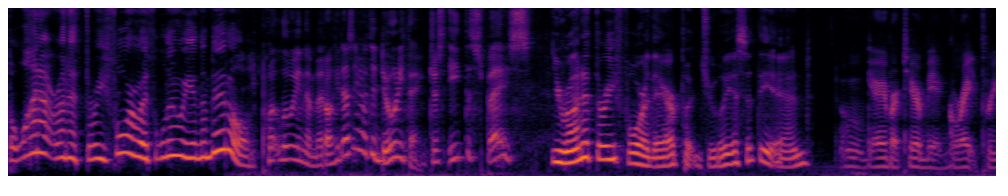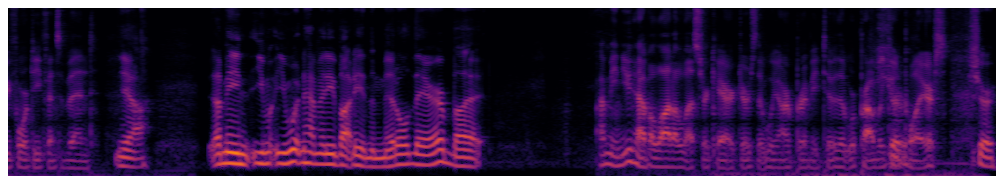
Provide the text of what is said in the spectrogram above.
But why not run a 3 4 with Louis in the middle? Put Louis in the middle. He doesn't even have to do anything. Just eat the space. You run a 3 4 there, put Julius at the end. Ooh, Gary Bertier would be a great 3 4 defensive end. Yeah. I mean, you, you wouldn't have anybody in the middle there, but I mean, you have a lot of lesser characters that we aren't privy to that were probably Sure. good players. sure.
